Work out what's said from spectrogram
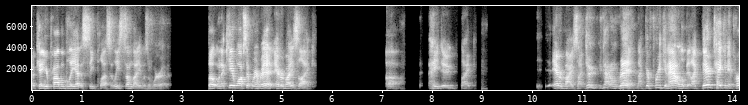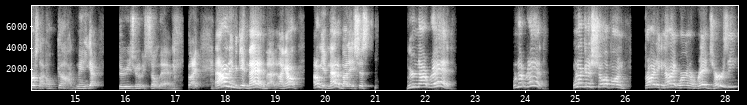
Okay, you're probably at a C plus. At least somebody was aware of it. But when a kid walks up wearing red and everybody's like, uh, hey dude, like everybody's like, dude, you got on red. Like they're freaking out a little bit. Like they're taking it personally. Like, oh God, man, you got dude, he's gonna be so mad. like, and I don't even get mad about it. Like I don't I don't get mad about it. It's just we're not red. We're not red. We're not gonna show up on Friday night wearing a red jersey.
